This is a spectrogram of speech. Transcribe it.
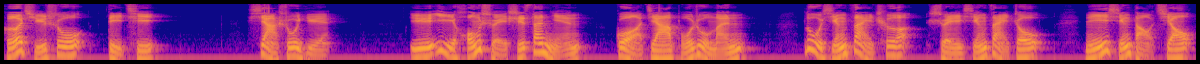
河渠书第七。下书曰：禹邑洪水十三年，过家不入门。路行在车，水行在舟，泥行倒橇，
